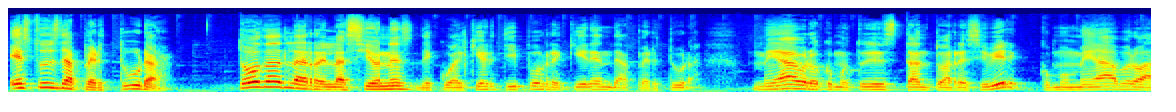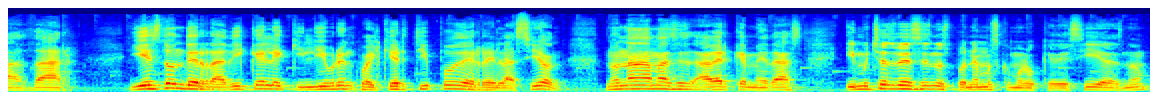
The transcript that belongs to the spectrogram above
Esto es de apertura. Todas las relaciones de cualquier tipo requieren de apertura. Me abro, como tú dices, tanto a recibir como me abro a dar. Y es donde radica el equilibrio en cualquier tipo de relación. No nada más es a ver qué me das. Y muchas veces nos ponemos como lo que decías, ¿no?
